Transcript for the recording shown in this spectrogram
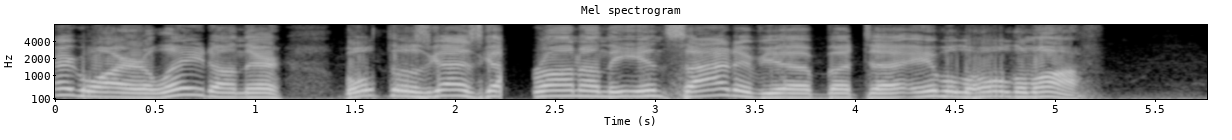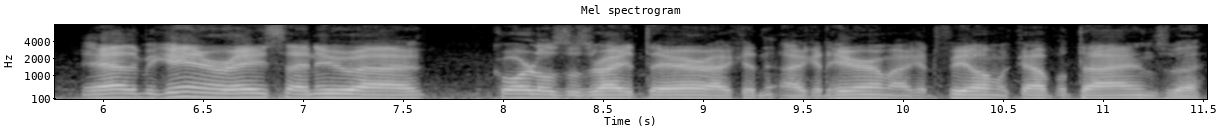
Gregoire late on there. Both those guys got run on the inside of you, but uh, able to hold them off. Yeah, the beginning of the race, I knew uh, Cordles was right there. I could I could hear him. I could feel him a couple times, but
